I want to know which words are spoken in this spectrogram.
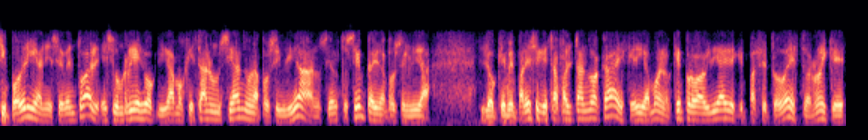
Si podrían y es eventual, es un riesgo, digamos, que está anunciando una posibilidad, ¿no es cierto? Siempre hay una posibilidad. Lo que me parece que está faltando acá es que digan, bueno, ¿qué probabilidad hay de que pase todo esto, no? Y que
